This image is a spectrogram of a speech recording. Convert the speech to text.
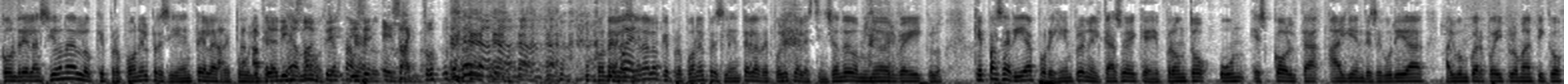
con relación a lo que propone el presidente de la República. apenas dije Ya estamos, amante, ya estamos, dice, exacto. Con relación Bueno. a lo que propone el presidente de la República, la extinción de dominio del vehículo, ¿qué pasaría, por ejemplo, en el caso de que de pronto un escolta, alguien de seguridad, algún cuerpo diplomático,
